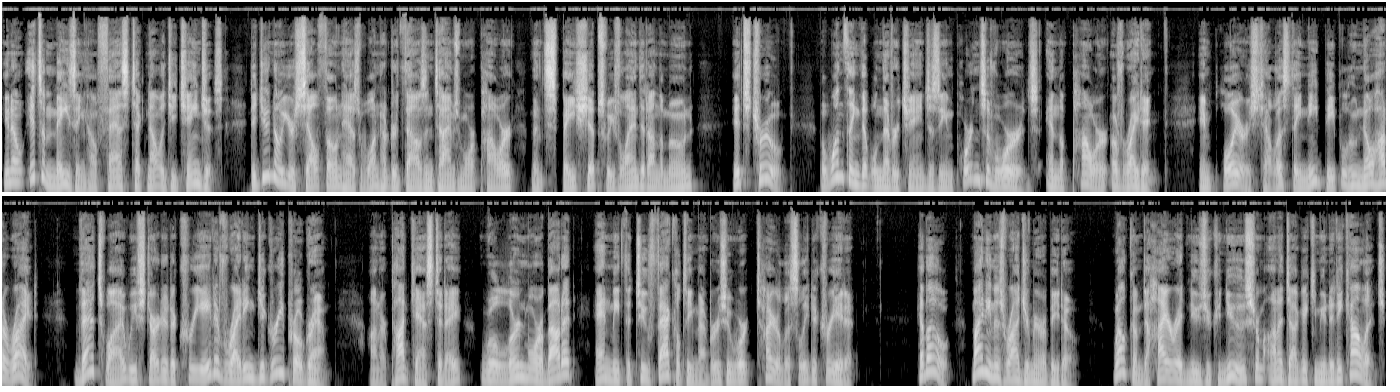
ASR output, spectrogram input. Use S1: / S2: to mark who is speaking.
S1: You know, it's amazing how fast technology changes. Did you know your cell phone has 100,000 times more power than spaceships we've landed on the moon? It's true. But one thing that will never change is the importance of words and the power of writing. Employers tell us they need people who know how to write. That's why we've started a creative writing degree program. On our podcast today, we'll learn more about it and meet the two faculty members who work tirelessly to create it. Hello, my name is Roger Mirabito. Welcome to Higher Ed News You Can Use from Onondaga Community College.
